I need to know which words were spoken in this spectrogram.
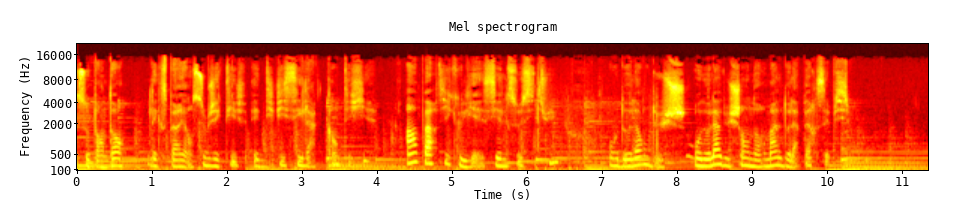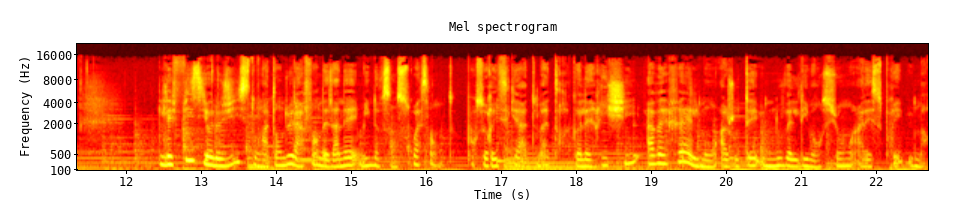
Cependant, l'expérience subjective est difficile à quantifier, en particulier si elle se situe au-delà du, champ normal de la perception. Les physiologistes ont attendu la fin des années 1960 pour se risquer à admettre que les rishis avaient réellement ajouté une nouvelle dimension à l'esprit humain.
